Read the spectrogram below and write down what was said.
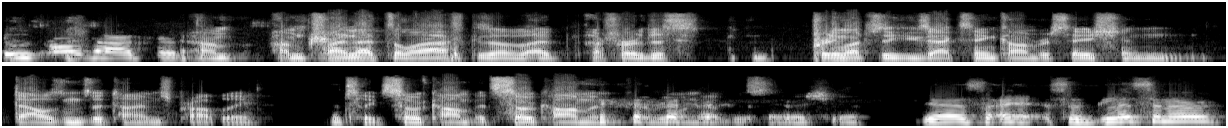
lose all that. and- I'm I'm trying not to laugh because I've I've- I've heard this pretty much the exact same conversation thousands of times. Probably it's like so com It's so common for everyone to have the same issue. Yeah, eh, so, so listener,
